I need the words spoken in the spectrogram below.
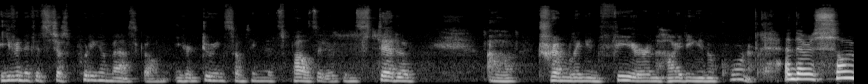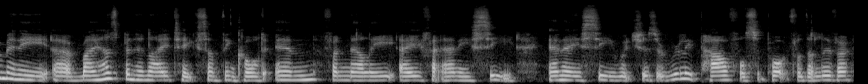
Even if it's just putting a mask on, you're doing something that's positive instead of uh, trembling in fear and hiding in a corner. And there are so many. Uh, my husband and I take something called N for Nelly, A for Annie, C, NAC, which is a really powerful support for the liver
